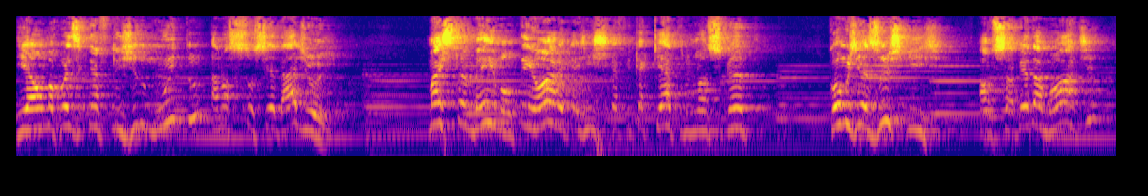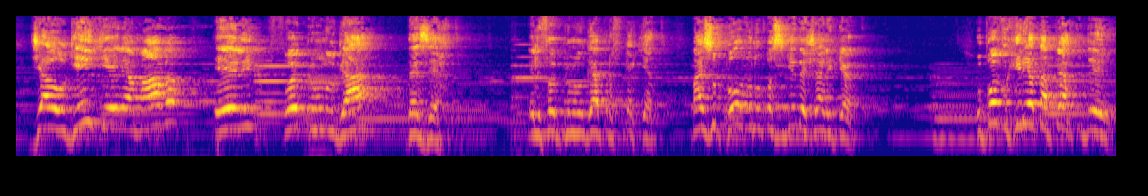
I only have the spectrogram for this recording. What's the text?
E é uma coisa que tem afligido muito a nossa sociedade hoje. Mas também, irmão, tem hora que a gente quer ficar quieto no nosso canto, como Jesus quis, ao saber da morte de alguém que ele amava, ele foi para um lugar deserto. Ele foi para um lugar para ficar quieto. Mas o povo não conseguia deixar ele quieto. O povo queria estar perto dele.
